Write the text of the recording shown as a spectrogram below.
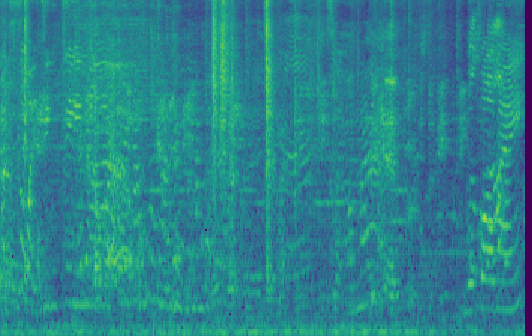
มันสวยจริงๆอะสมากๆบูโกไหมโ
